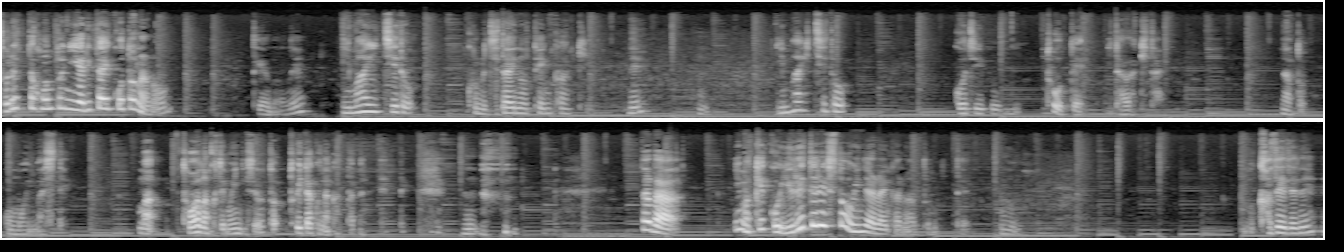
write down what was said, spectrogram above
それって本当にやりたいことなの？っていうのをね。今一度この時代の転換期。ね、うん、今一度ご自分に問うていただきたい。なと思いまして。まあ問わなくてもいいんですよ。問いたくなかったらね。ただ今結構揺れてる人多いんじゃないかなと思って、うん、風でね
